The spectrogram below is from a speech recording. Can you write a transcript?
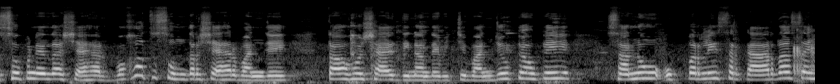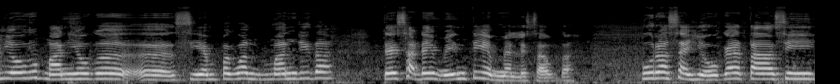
ਸੁਪਨੇ ਦਾ ਸ਼ਹਿਰ, ਬਹੁਤ ਸੁੰਦਰ ਸ਼ਹਿਰ ਬਣ ਜੇ, ਤਾਂ ਉਹ ਸ਼ਾਇਦ ਦਿਨਾਂ ਦੇ ਵਿੱਚ ਹੀ ਬਣ ਜੂ, ਕਿਉਂਕਿ ਸਾਨੂੰ ਉੱਪਰਲੀ ਸਰਕਾਰ ਦਾ ਸਹਿਯੋਗ, ਮਾਨਯੋਗ ਸੀਐਮ ਭਗਵੰਤ ਮਾਨ ਜੀ ਦਾ ਤੇ ਸਾਡੇ ਮਿਹਨਤੀ ਐਮਐਲਏ ਸਾਹਿਬ ਦਾ ਪੂਰਾ ਸਹਿਯੋਗ ਹੈ। ਤਾਂ ਅਸੀਂ,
